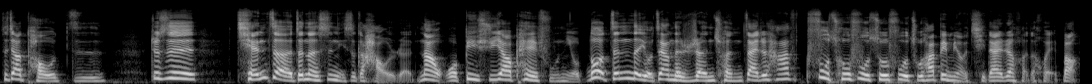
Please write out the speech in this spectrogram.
这叫投资，就是。前者真的是你是个好人，那我必须要佩服你。如果真的有这样的人存在，就是他付出、付出、付出，他并没有期待任何的回报，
